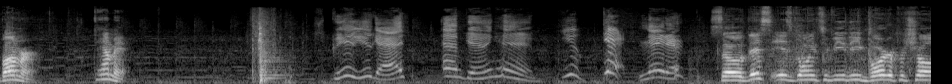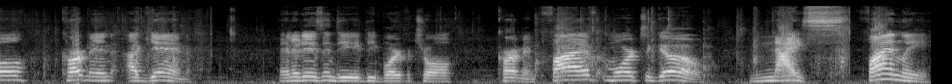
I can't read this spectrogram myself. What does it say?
Bummer. Damn it. Screw you guys. I'm going home. You get later. So this is going to be the Border Patrol Cartman again. And it is indeed the Border Patrol Cartman. Five more to go. Nice! Finally,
